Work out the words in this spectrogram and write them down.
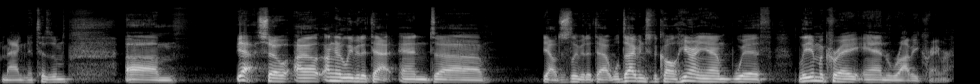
magnetism. Um, yeah, so i am going to leave it at that. And uh, yeah, I'll just leave it at that. We'll dive into the call. Here I am with Liam McRae and Robbie Kramer.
